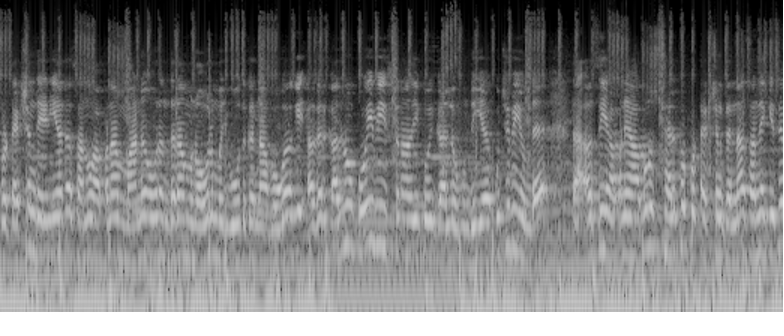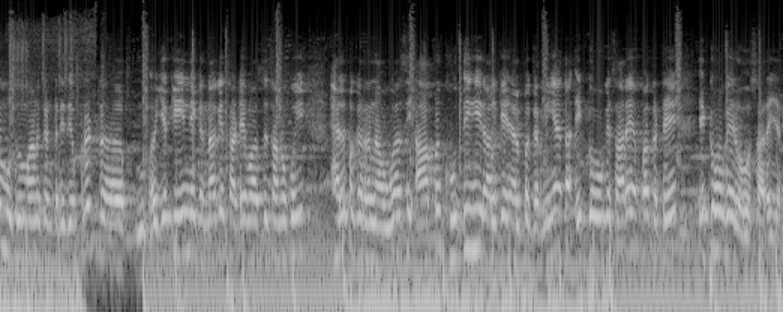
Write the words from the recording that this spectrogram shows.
ਪ੍ਰੋਟੈਕਸ਼ਨ ਦੇਣੀ ਹੈ ਤਾਂ ਸਾਨੂੰ ਆਪਣਾ ਮਨ ਔਰ ਅੰਦਰਾਂ ਮਨੋਬਲ ਮਜ਼ਬੂਤ ਕਰਨਾ ਪਊਗਾ ਕਿ ਅਗਰ ਕੱਲ ਨੂੰ ਕੋਈ ਵੀ ਇਸ ਤਰ੍ਹਾਂ ਦੀ ਕੋਈ ਗੱਲ ਹੁੰਦੀ ਹੈ ਕੁਝ ਵੀ ਹੁੰਦਾ ਤਾਂ ਅਸੀਂ ਆਪਣੇ ਆਪ ਨੂੰ ਸੈਲਫ ਪ੍ਰੋਟੈਕਸ਼ਨ ਕਰਨਾ, ਸਾਨੇ ਕਿਸੇ ਮੁਸਲਮਾਨ ਕੰਟਰੀ ਦੇ ਉੱਪਰ ਯਕੀਨ ਨਹੀਂ ਕਰਨਾ ਕਿ ਸਾਡੇ ਵਾਸਤੇ ਸਾਨੂੰ ਕੋਈ ਹੈਲਪ ਕਰਨ ਆਊਗਾ ਅਸੀਂ ਆਪ ਖੁਦ ਹੀ ਰਲ ਕੇ ਹੈਲਪ ਕਰਨੀ ਹੈ, ਤਾਂ ਇੱਕ ਹੋ ਕੇ ਸਾਰੇ ਆਪਾਂ ਇਕੱਠੇ, ਇੱਕ ਹੋ ਕੇ ਰਹੋ ਸਾਰੇ ਜਣ।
